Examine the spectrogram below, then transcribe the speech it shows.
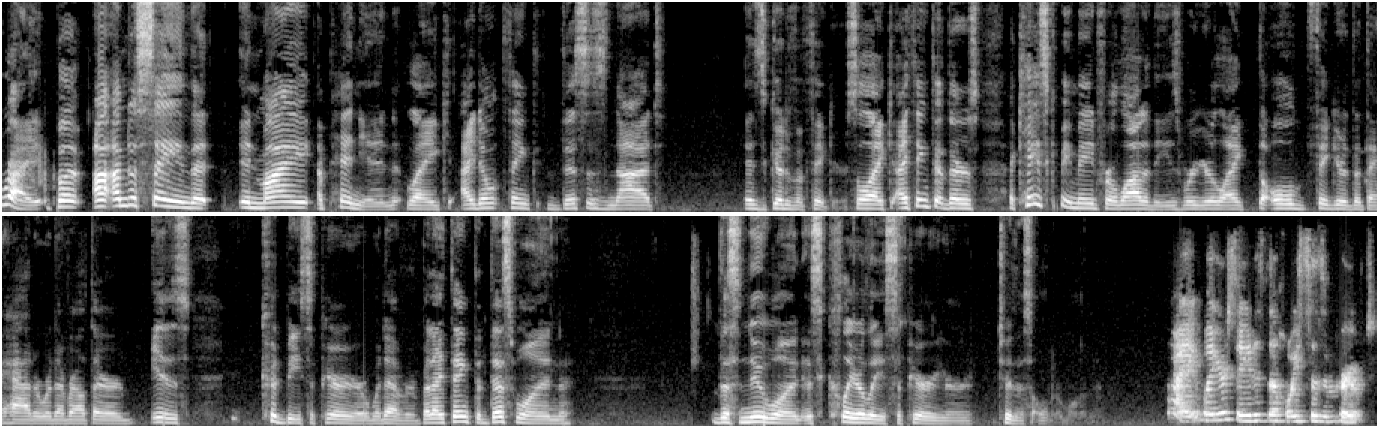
right, but I, I'm just saying that in my opinion, like I don't think this is not as good of a figure. So like I think that there's a case can be made for a lot of these where you're like the old figure that they had or whatever out there is could be superior or whatever. But I think that this one this new one is clearly superior to this older one. Right. What you're saying is the hoist has improved.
